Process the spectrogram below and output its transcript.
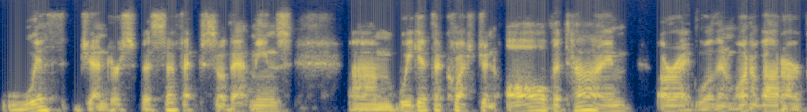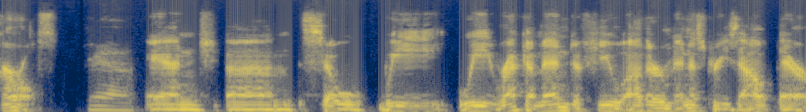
with gender specifics. So that means um, we get the question all the time. All right, well then what about our girls? Yeah. And um, so we we recommend a few other ministries out there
